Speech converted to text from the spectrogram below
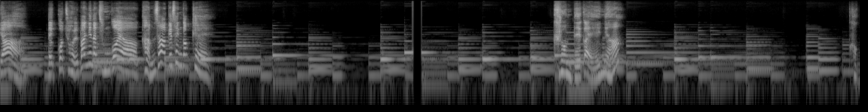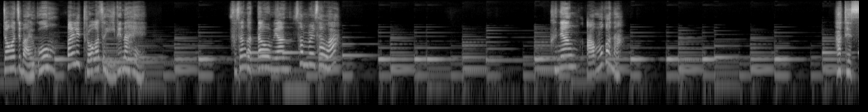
야, 내 거 절반이나 준 거야. 감사하게 생각해. 그럼 내가 애냐? 걱정하지 말고 빨리 들어가서 일이나 해. 부산 갔다 오면 선물 사와. 그냥 아무거나. 아, 됐어.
